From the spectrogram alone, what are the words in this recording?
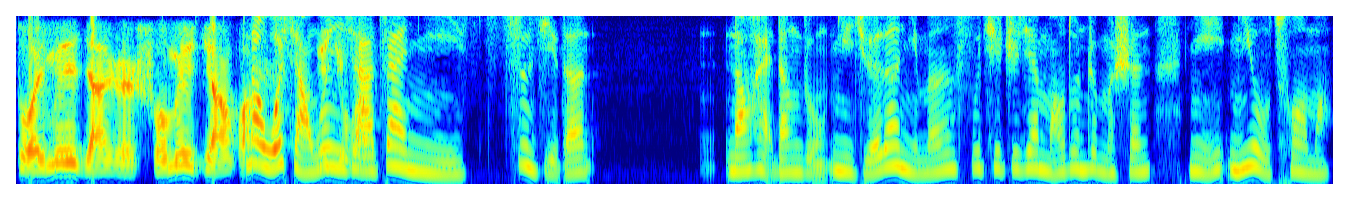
做每一件事，说每一句话。那我想问一下，在你自己的脑海当中，你觉得你们夫妻之间矛盾这么深，你你有错吗？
